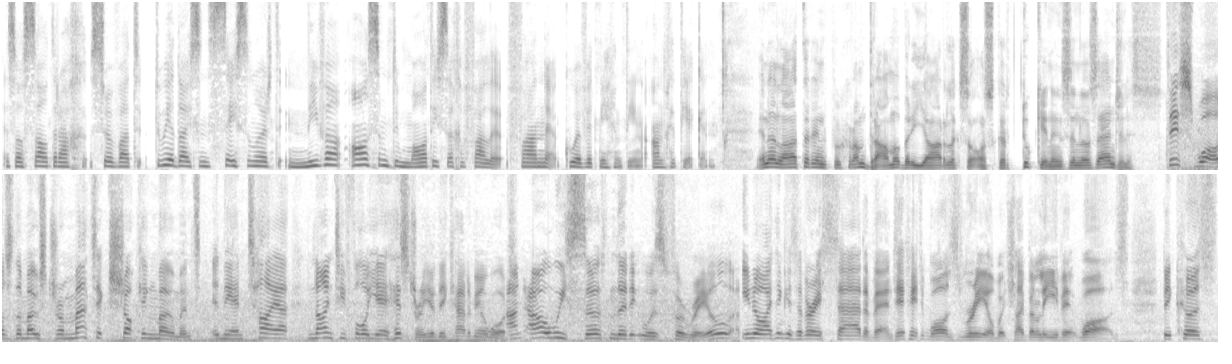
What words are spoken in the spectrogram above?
is al Saterdag sowat 2600 nuwe asemtoe dramatiese gevalle van COVID-19 aangeteken. En dan later in die program drama by die jaarlikse Oscar toekennings in Los Angeles. This was the most dramatic shocking moment in the entire 94-year history of the Academy Awards. And are we certain that it was for real? You know, I think it's a very sad event if it was real, which I believe it was, because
